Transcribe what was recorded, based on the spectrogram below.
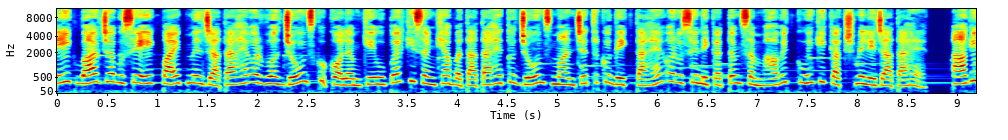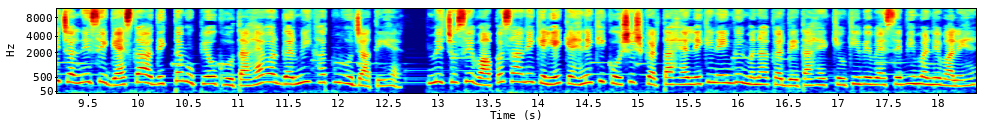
एक बार जब उसे एक पाइप मिल जाता है और वह जोन्स को कॉलम के ऊपर की संख्या बताता है तो जोन्स मानचित्र को देखता है और उसे निकटतम संभावित कुएँ की कक्ष में ले जाता है। आगे चलने से गैस का अधिकतम उपयोग होता है और गर्मी खत्म हो जाती है। मिच उसे वापस आने के लिए कहने की कोशिश करता है, लेकिन एंगल मना कर देता है, क्योंकि वे वैसे भी मरने वाले हैं।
